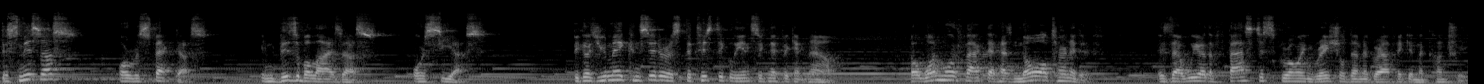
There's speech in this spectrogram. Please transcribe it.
dismiss us or respect us, invisibilize us or see us. Because you may consider us statistically insignificant now, but one more fact that has no alternative is that we are the fastest growing racial demographic in the country.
